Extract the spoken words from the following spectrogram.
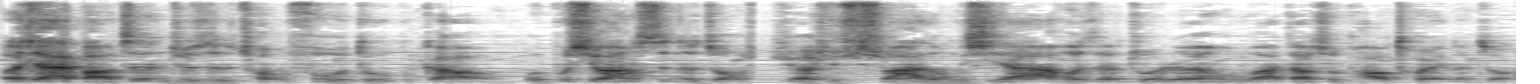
而且还保证就是重复度不高。我不希望是那种需要去刷东西啊，或者做任务啊，到处跑腿那种。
